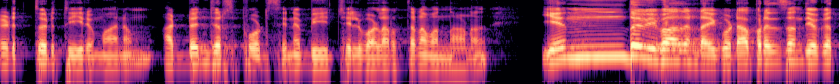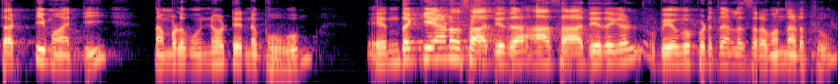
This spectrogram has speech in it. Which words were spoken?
എടുത്തൊരു തീരുമാനം അഡ്വഞ്ചർ സ്പോർട്സിനെ ബീച്ചിൽ വളർത്തണമെന്നാണ്. എന്ത് വിവാദം ഉണ്ടായിക്കോട്ടെ ആ പ്രതിസന്ധിയൊക്കെ തട്ടി മാറ്റി നമ്മൾ മുന്നോട്ട് തന്നെ പോകും. എന്തൊക്കെയാണോ സാധ്യത ആ സാധ്യതകൾ ഉപയോഗപ്പെടുത്താനുള്ള ശ്രമം നടത്തും.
